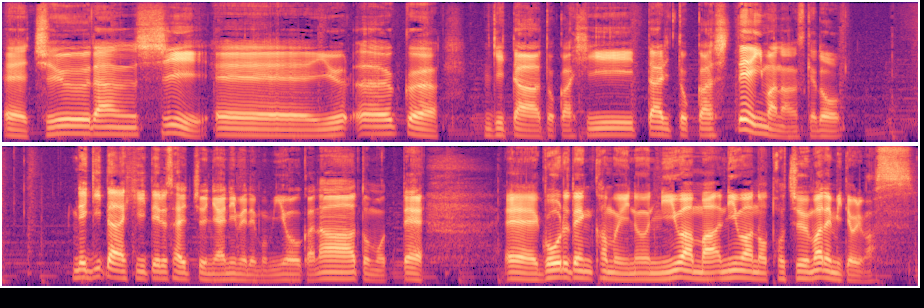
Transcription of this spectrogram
えー中断し、えーゆるくギターとか弾いたりとかして今なんですけどでギター弾いてる最中にアニメでも見ようかなと思って、えーゴールデンカムイの2話,、ま、2話の途中まで見ております。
